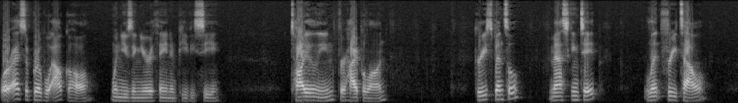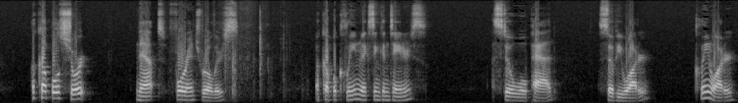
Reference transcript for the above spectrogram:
or isopropyl alcohol when using urethane and PVC, toluene for Hypalon, grease pencil, masking tape, lint-free towel, a couple short napped 4-inch rollers, a couple clean mixing containers, a steel wool pad, soapy water, clean water,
